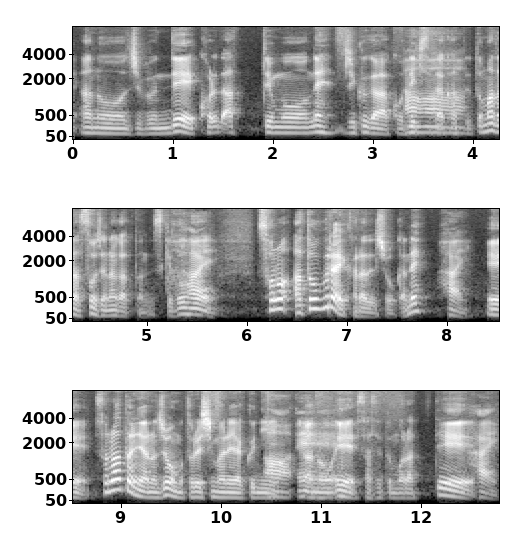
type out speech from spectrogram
えあの自分でこれだってもうね軸がこうできてたかというとまだそうじゃなかったんですけども、はいその後ぐらいからでしょうかね。はい。ええ。その後にあの常務取締役にああええ。の、ええさせてもらって、はい。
